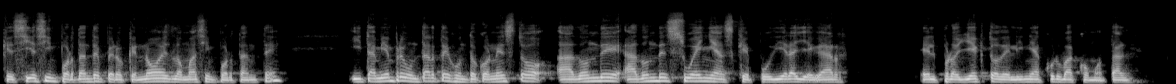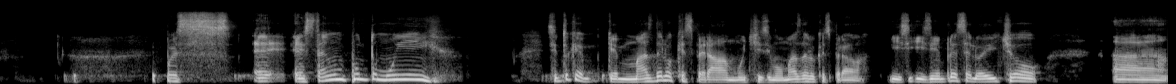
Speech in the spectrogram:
que sí es importante, pero que no es lo más importante y también preguntarte junto con esto, ¿a dónde, ¿a dónde sueñas que pudiera llegar el proyecto de línea curva como tal? Pues eh, está en un punto muy... Siento que, que, más de lo que esperaba, muchísimo más de lo que esperaba. Y, siempre se lo he dicho, a,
